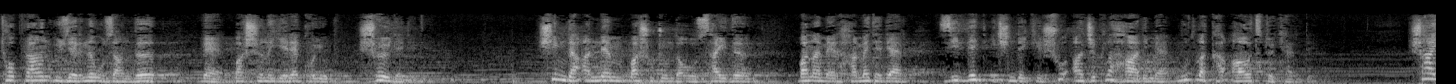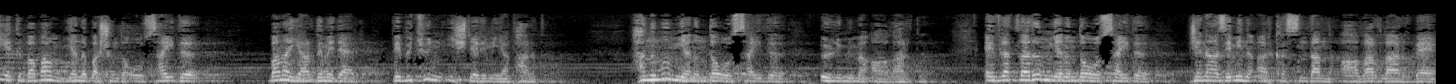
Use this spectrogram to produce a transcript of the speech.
Toprağın üzerine uzandı ve başını yere koyup şöyle dedi. Şimdi annem başucunda olsaydı bana merhamet eder, zillet içindeki şu acıklı halime mutlaka ağıt dökerdi. Şayet babam yanı başında olsaydı bana yardım eder ve bütün işlerimi yapardı. Hanımım yanımda olsaydı ölümüme ağlardı. Evlatlarım yanında olsaydı cenazemin arkasından ağlarlar ve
